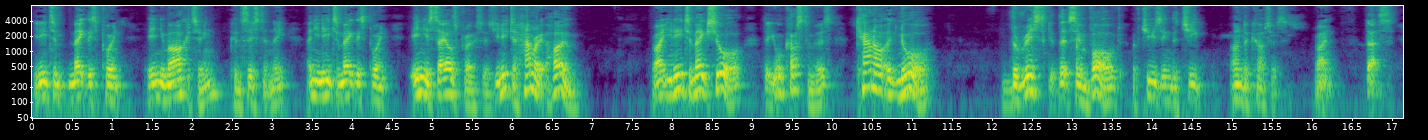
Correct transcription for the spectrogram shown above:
You need to make this point in your marketing consistently and you need to make this point in your sales process. You need to hammer it home, right? You need to make sure that your customers cannot ignore the risk that's involved of choosing the cheap undercutters, right? That's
